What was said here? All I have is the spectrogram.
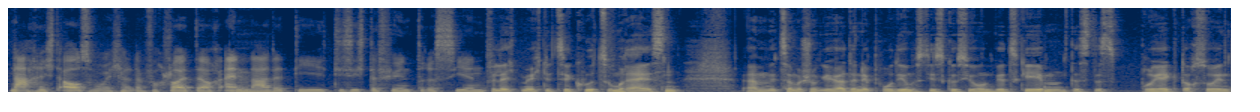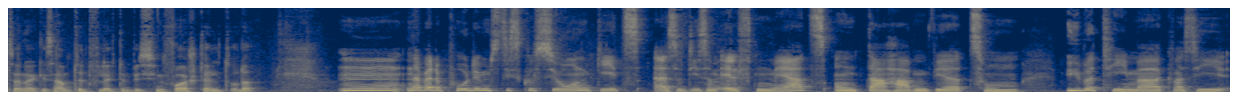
Rundnachricht aus, wo ich halt einfach Leute auch einlade, mhm. die, die sich dafür interessieren. Vielleicht möchtet ihr kurz umreißen. Ähm, jetzt haben wir schon gehört, eine Podiumsdiskussion wird es geben, dass das Projekt auch so in seiner Gesamtheit vielleicht ein bisschen vorstellt, oder? Mm, na, bei der Podiumsdiskussion geht es, also die ist am 11. März und da haben wir zum Überthema quasi,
